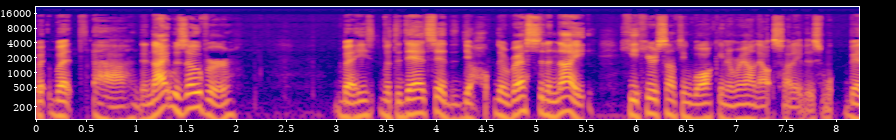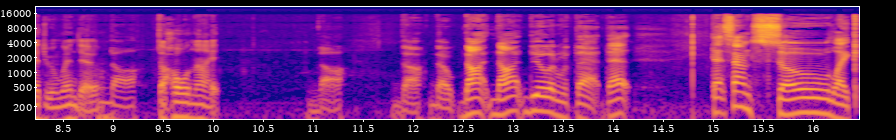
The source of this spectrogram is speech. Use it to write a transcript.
But, but, uh, the night was over but he, but the dad said the, the rest of the night he hears something walking around outside of his bedroom window. Nah, The whole night. nah, nah, no, not not dealing with that. That that sounds so like.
